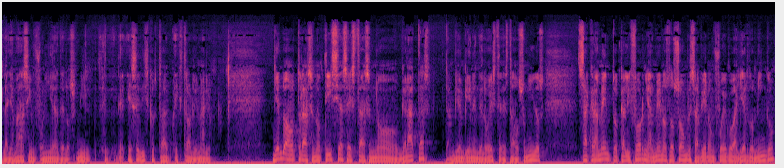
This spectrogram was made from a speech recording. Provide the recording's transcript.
la llamada Sinfonía de los Mil. ese disco está extraordinario. Yendo a otras noticias, estas no gratas, también vienen del oeste de Estados Unidos. Sacramento, California, al menos dos hombres abrieron fuego ayer domingo,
